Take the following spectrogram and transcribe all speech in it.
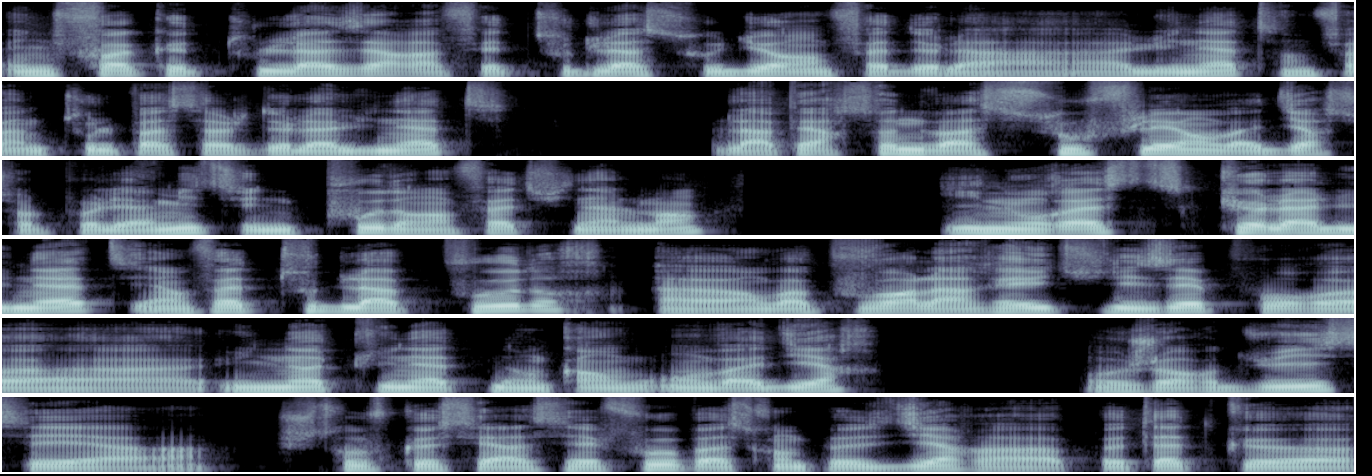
Une fois que tout le laser a fait toute la soudure, en fait, de la lunette, enfin, tout le passage de la lunette, la personne va souffler, on va dire, sur le polyamide. C'est une poudre, en fait, finalement. Il nous reste que la lunette et en fait toute la poudre, euh, on va pouvoir la réutiliser pour euh, une autre lunette. Donc on, va dire aujourd'hui, c'est, euh, je trouve que c'est assez fou parce qu'on peut se dire peut-être que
